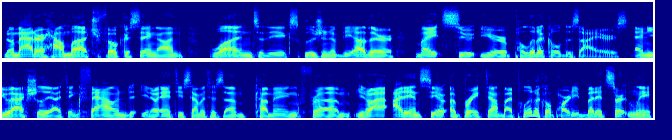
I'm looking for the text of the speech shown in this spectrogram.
no matter how much focusing on one to the exclusion of the other might suit your political desires. And you actually, I think, found, you know, anti Semitism coming from, you know, I, I didn't see a, a breakdown by political party, but it certainly,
